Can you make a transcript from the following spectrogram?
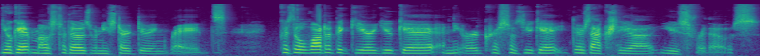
You'll get most of those when you start doing raids. Because a lot of the gear you get and the Erd crystals you get, there's actually a use for those.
